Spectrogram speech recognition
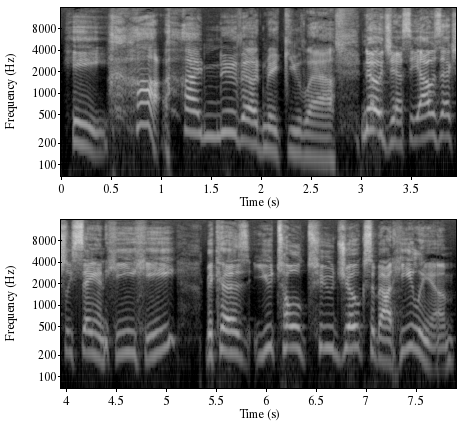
he. Ha! I knew that would make you laugh. No, Jesse, I was actually saying he, he because you told two jokes about helium,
